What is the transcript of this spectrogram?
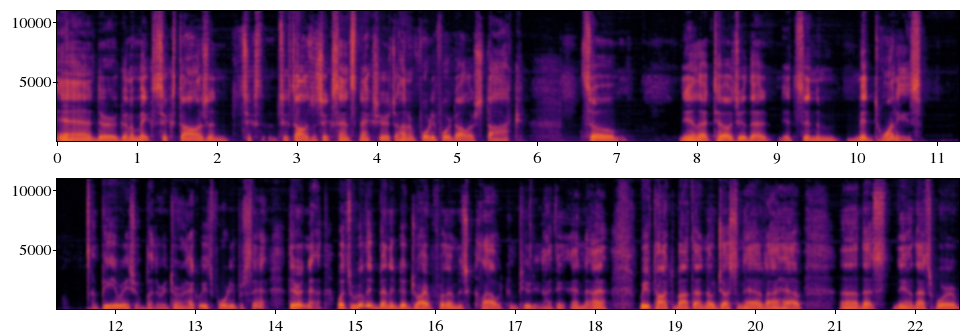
and they're going to make $6 and six six dollars and six cents next year. It's $144 stock. So, you know, that tells you that it's in the mid 20s. PE ratio, but the return on equity is 40%. They're in the, what's really been a good driver for them is cloud computing. I think, and I, we've talked about that. I know Justin has, I have. Uh, that's, you know, that's where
